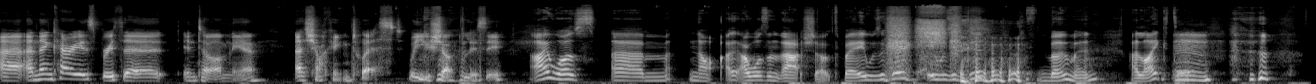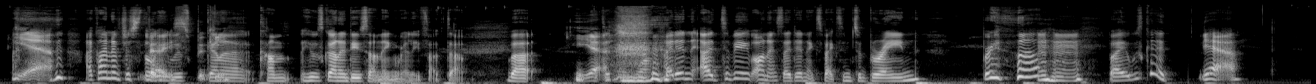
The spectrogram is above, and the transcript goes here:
Uh, and then carries Brutha into Omnia. A shocking twist. Were you shocked, Lizzie? I was um not I, I wasn't that shocked, but it was a good it was a good moment. I liked it. Yeah. I kind of just thought Very he was spooky. gonna come he was gonna do something really fucked up. But Yeah. I didn't I, to be honest, I didn't expect him to brain Brutha. Mm-hmm. But it was good. Yeah.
